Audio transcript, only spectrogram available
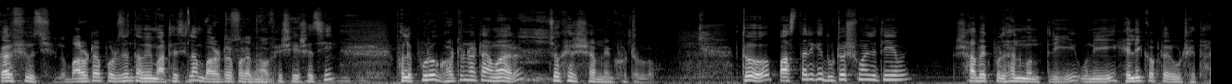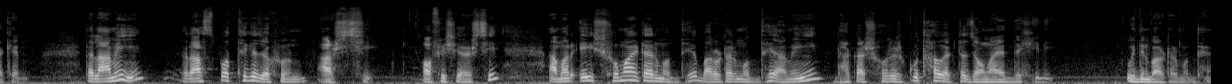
কারফিউ ছিল বারোটা পর্যন্ত আমি মাঠে ছিলাম বারোটার পর আমি অফিসে এসেছি। ফলে পুরো ঘটনাটা আমার চোখের সামনে ঘটলো। তো পাঁচ তারিখে দুটোর সময় যদি সাবেক প্রধানমন্ত্রী উনি হেলিকপ্টারে উঠে থাকেন তাহলে আমি রাজপথ থেকে যখন আসছি, অফিসে আসছি, আমার এই সময়টার মধ্যে, বারোটার মধ্যে আমি ঢাকা শহরের কোথাও একটা জমায়েত দেখিনি ওই দিন বারোটার মধ্যে।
